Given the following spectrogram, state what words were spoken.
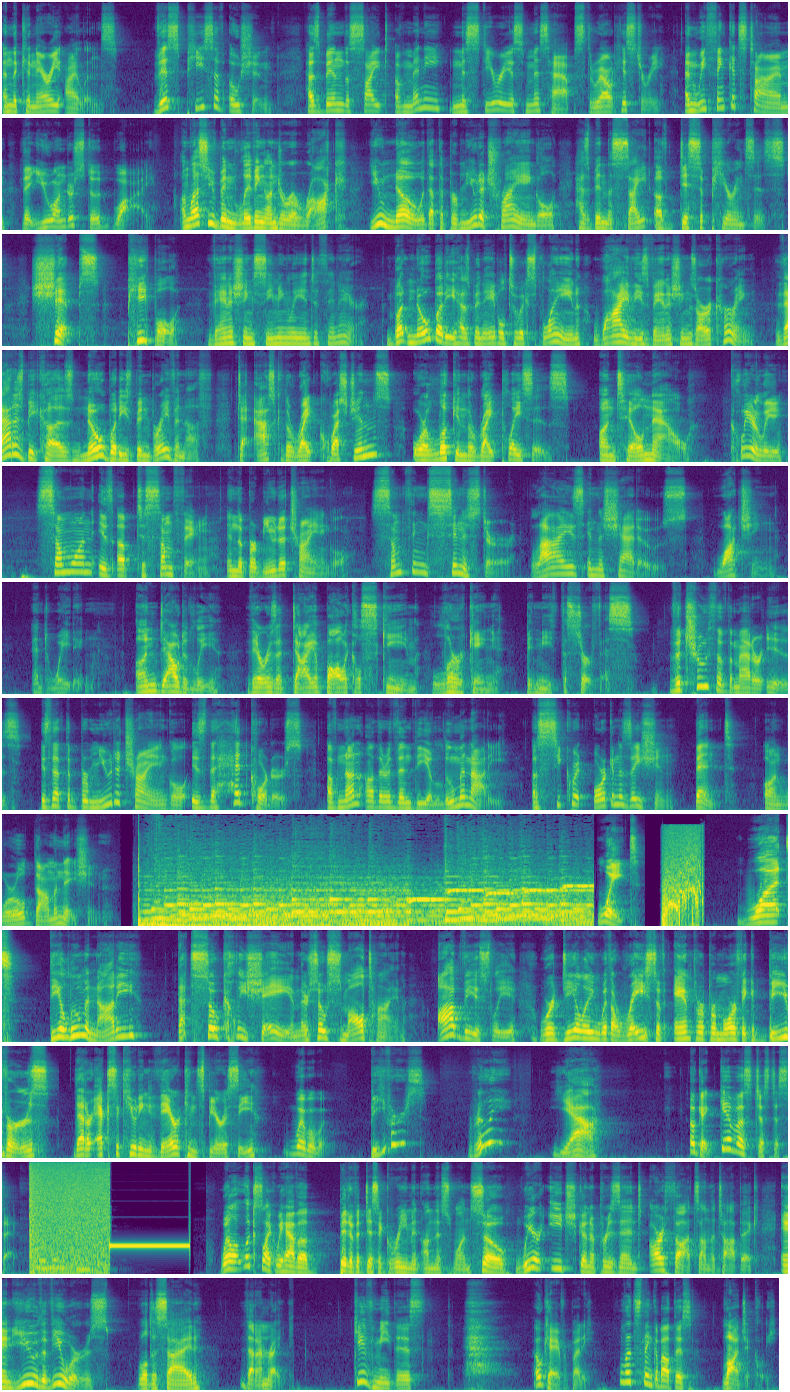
and the Canary Islands. This piece of ocean has been the site of many mysterious mishaps throughout history, and we think it's time that you understood why. Unless you've been living under a rock, you know that the Bermuda Triangle has been the site of disappearances. Ships, people vanishing seemingly into thin air. But nobody has been able to explain why these vanishings are occurring. That is because nobody's been brave enough to ask the right questions or look in the right places. Until now. Clearly, someone is up to something in the Bermuda Triangle. Something sinister lies in the shadows, watching and waiting. Undoubtedly, there is a diabolical scheme lurking beneath the surface. The truth of the matter is is that the Bermuda Triangle is the headquarters of none other than the Illuminati, a secret organization bent on world domination. Wait. What? The Illuminati? That's so cliche and they're so small time. Obviously, we're dealing with a race of anthropomorphic beavers that are executing their conspiracy. Wait, wait, wait. Beavers? Really? Yeah. Okay, give us just a sec. Well, it looks like we have a bit of a disagreement on this one, so we're each going to present our thoughts on the topic, and you, the viewers, will decide that I'm right. Give me this. okay, everybody. Let's think about this logically.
